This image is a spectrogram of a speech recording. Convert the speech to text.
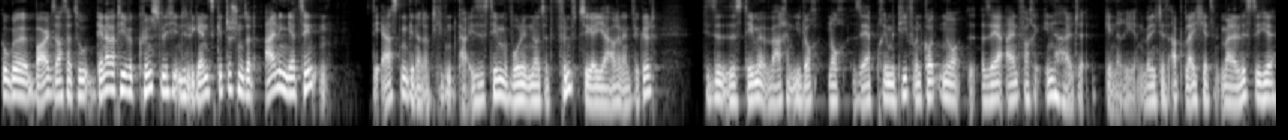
Google Bard sagt dazu, generative künstliche Intelligenz gibt es schon seit einigen Jahrzehnten. Die ersten generativen KI-Systeme wurden in den 1950er Jahren entwickelt. Diese Systeme waren jedoch noch sehr primitiv und konnten nur sehr einfache Inhalte generieren. Wenn ich das abgleiche jetzt mit meiner Liste hier,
